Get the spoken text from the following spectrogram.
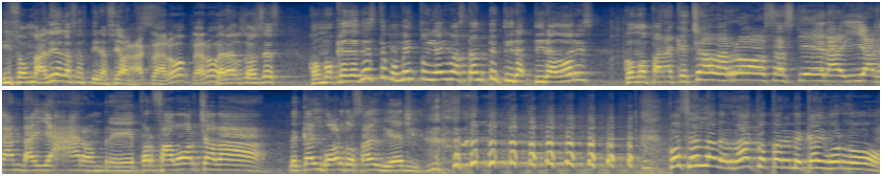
y son válidas las aspiraciones. Ah, claro, claro. ¿Verdad? Entonces, como que desde este momento ya hay bastante tira- tiradores como para que Chava Rosas quiera ahí agandallar, hombre. Por favor, Chava. Me caes gordo, sabes bien. es la verdad, compadre, me cae gordo.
